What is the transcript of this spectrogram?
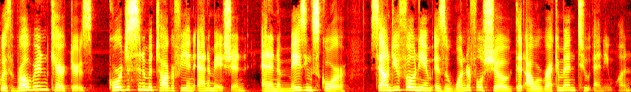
With well written characters, gorgeous cinematography and animation, and an amazing score, Sound Euphonium is a wonderful show that I would recommend to anyone.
